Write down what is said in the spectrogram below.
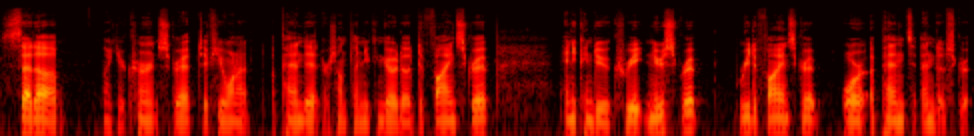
set up, like your current script, if you want to append it or something, you can go to define script and you can do create new script, redefine script, or append to end of script.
